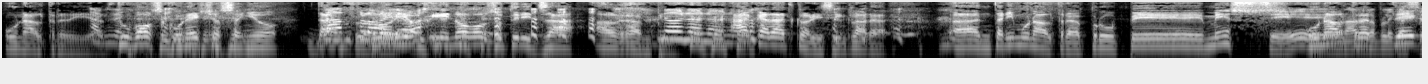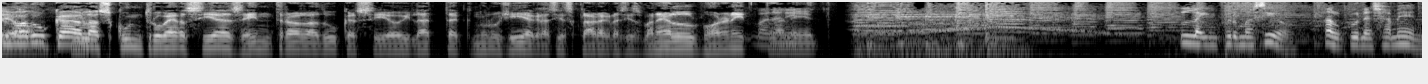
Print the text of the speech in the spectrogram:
un altre dia. Exacte. Tu vols conèixer senyor Dan, Dan Florio, Florio. i no vols utilitzar el Rampi. No, no, no, no. Ha quedat claríssim, Clara. Eh, En tenim un altre proper mes. Sí, un una altre altra aplicació. Tecnoeduca, Mm. les controvèrsies entre l'educació i la tecnologia. Gràcies, Clara. Gràcies, Manel. Bona nit. Bona nit. La informació, el coneixement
